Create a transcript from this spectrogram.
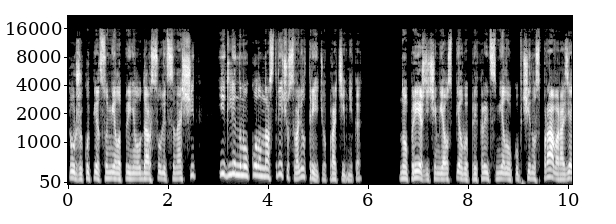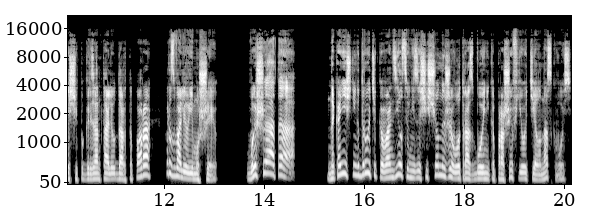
Тут же купец умело принял удар с улицы на щит и длинным уколом навстречу свалил третьего противника. Но прежде чем я успел бы прикрыть смелого купчину справа, разящий по горизонтали удар топора, развалил ему шею. «Вышата!» Наконечник дротика вонзился в незащищенный живот разбойника, прошив его тело насквозь.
